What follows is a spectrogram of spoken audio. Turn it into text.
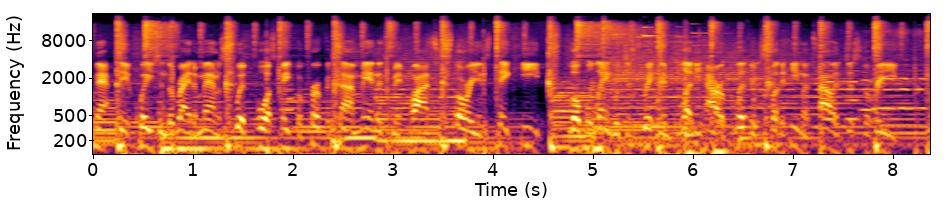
Map the equation, the right amount of swift force made for perfect time management. Wise historians take heed. Global language is written in bloody hieroglyphics for the hematologist to read.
